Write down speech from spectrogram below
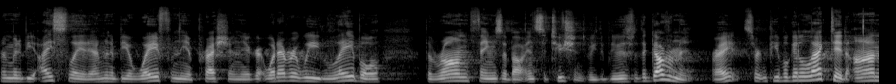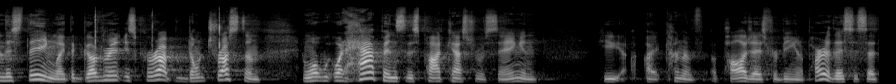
I'm going to be isolated. I'm going to be away from the oppression, the, whatever we label the wrong things about institutions. We do this with the government, right? Certain people get elected on this thing, like the government is corrupt. We don't trust them. And what, what happens, this podcaster was saying, and he, I kind of apologize for being a part of this, is that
